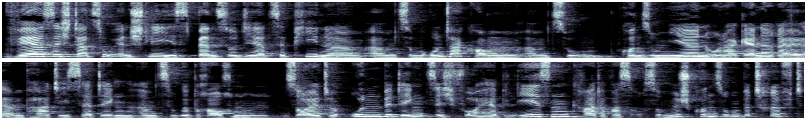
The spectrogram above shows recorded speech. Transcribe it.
Wer sich dazu entschließt, Benzodiazepine ähm, zum Runterkommen ähm, zu konsumieren oder generell im Party-Setting ähm, zu gebrauchen, sollte unbedingt sich vorher belesen, gerade was auch so Mischkonsum betrifft.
